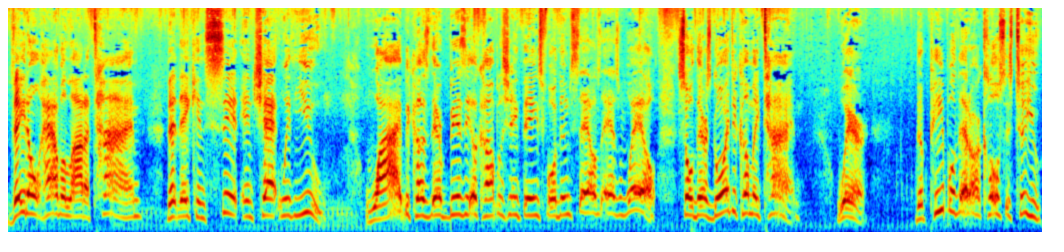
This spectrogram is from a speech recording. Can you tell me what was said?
they don't have a lot of time that they can sit and chat with you. Why? Because they're busy accomplishing things for themselves as well. So there's going to come a time where the people that are closest to you,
